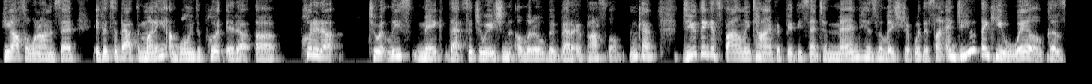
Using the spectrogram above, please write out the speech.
He also went on and said, if it's about the money, I'm willing to put it up, uh, put it up to at least make that situation a little bit better if possible. Okay. Do you think it's finally time for 50 Cent to mend his relationship with his son? And do you think he will? Because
